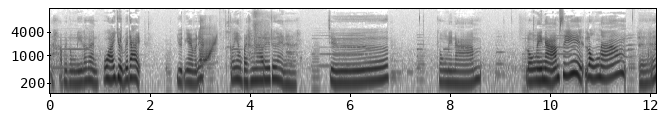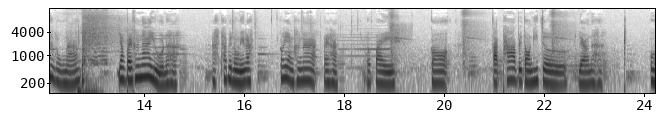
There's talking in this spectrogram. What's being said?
อะเอาไปตรงนี้แล้วกันว้ายหยุดไม่ได้ หยุดไงวะเนี่ย ก็ยังไปข้างหน้าเรื่อยๆนะคะจืบลงในน้ำ ลงในน้ำสิ ลงน้ำเออลงน้ำยังไปข้างหน้าอยู่นะคะอะถ้าเป็นตรงนี้ล่ะ ก็ยังข้างหน้าไปค่ะ เราไปก็ตัดภาพไปตอนที่เจอแล้วนะคะอ้อ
